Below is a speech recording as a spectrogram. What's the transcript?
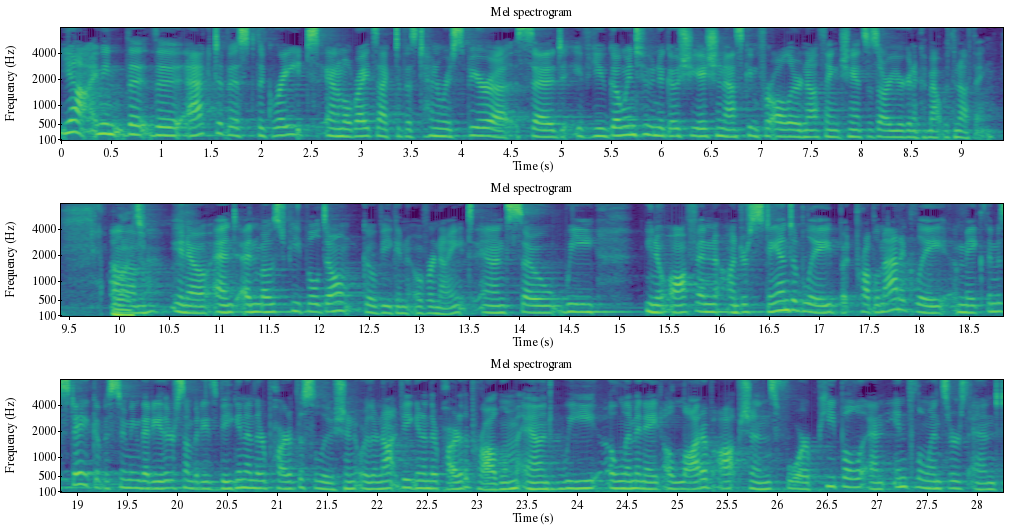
Yeah, I mean, the, the activist, the great animal rights activist Henry Spira said if you go into a negotiation asking for all or nothing, chances are you're going to come out with nothing. Right. Um, you know, and, and most people don't go vegan overnight. And so we you know, often understandably but problematically make the mistake of assuming that either somebody's vegan and they're part of the solution or they're not vegan and they're part of the problem. And we eliminate a lot of options for people and influencers and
